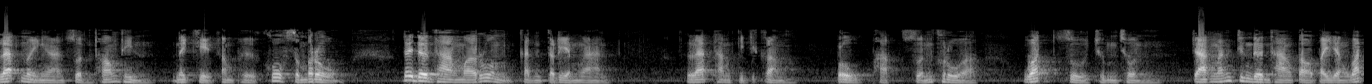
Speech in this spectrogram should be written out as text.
และหน่วยงานส่วนท้องถิ่นในเขตอำเภอโคกสำโรง ได้เดินทางมาร่วมกันเตรียมงาน และทำกิจกรรม ปลูกผักสวนครัว วัดสู่ชุมชน จากนั้นจึงเดินทางต่อไปยังวัด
